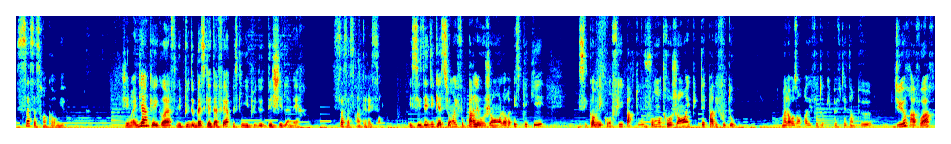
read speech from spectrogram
Ça, ça serait encore mieux. J'aimerais bien que Ecolaf n'ait plus de basket à faire parce qu'il n'y ait plus de déchets de la mer. Ça, ça serait intéressant. Et ces éducations, il faut parler aux gens, leur expliquer. C'est comme les conflits partout, il faut montrer aux gens et puis peut-être par des photos. Malheureusement, par des photos qui peuvent être un peu dures à voir.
